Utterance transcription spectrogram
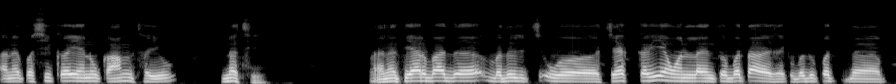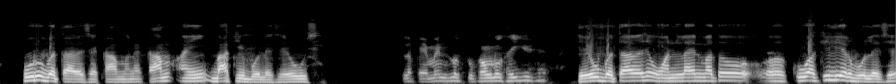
અને પછી કંઈ એનું કામ થયું નથી. અને ત્યારબાદ બધું ચેક કરીએ ઓનલાઈન તો બતાવે છે કે બધું પૂરું બતાવે છે કામ અને કામ અહીં બાકી બોલે છે એવું છે. એટલે પેમેન્ટનું ચુકવણું થઈ ગયું છે? એવું બતાવે છે ઓનલાઈનમાં તો કુવા ક્લિયર બોલે છે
